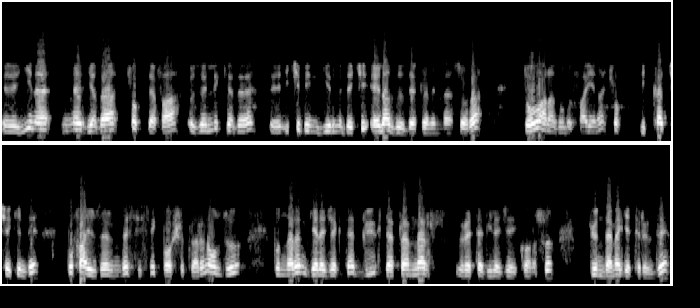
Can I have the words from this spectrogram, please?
E, yine medyada çok defa özellikle de e, 2020'deki Elazığ depreminden sonra Doğu Anadolu fayına çok dikkat çekildi. Bu fay üzerinde sismik boşlukların olduğu, bunların gelecekte büyük depremler üretebileceği konusu gündeme getirildi.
